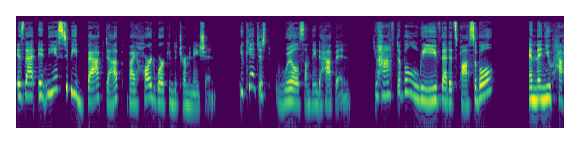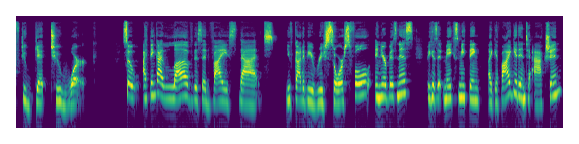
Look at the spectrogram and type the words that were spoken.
is that it needs to be backed up by hard work and determination. You can't just will something to happen. You have to believe that it's possible and then you have to get to work. So I think I love this advice that you've got to be resourceful in your business because it makes me think like if I get into action,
